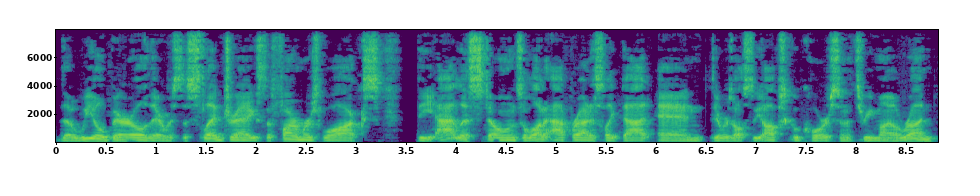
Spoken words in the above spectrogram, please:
the wheelbarrow, there was the sled drags, the farmers walks, the Atlas stones, a lot of apparatus like that, and there was also the obstacle course and a three mile run.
